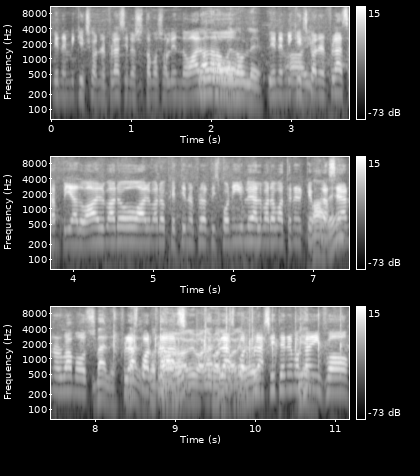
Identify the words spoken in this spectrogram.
Viene Mikix con el flash y nos estamos oliendo Nada, algo. W. Viene Mikix con el flash. Han pillado a Álvaro. Álvaro que tiene el flash disponible. Álvaro va a tener que Vale. flashear. Nos vamos. Vale, Flash vale, por flash. vale, vale, vale, flash vale. por flash. Y tenemos la info.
